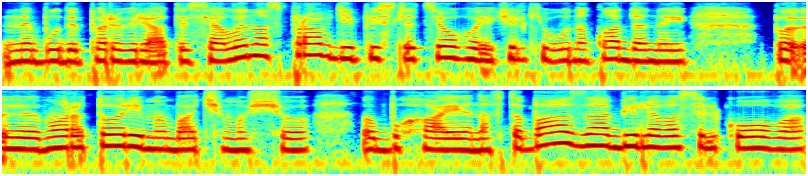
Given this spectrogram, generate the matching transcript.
не буде перевірятися. Але насправді після цього, як тільки був накладений е, мораторій, ми бачимо, що вибухає нафтобаза біля Василькова.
